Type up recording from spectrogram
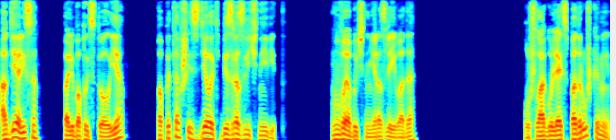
«А где Алиса?» — полюбопытствовал я, попытавшись сделать безразличный вид. «Вы обычно не разлей вода». «Ушла гулять с подружками?»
